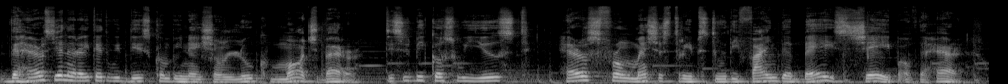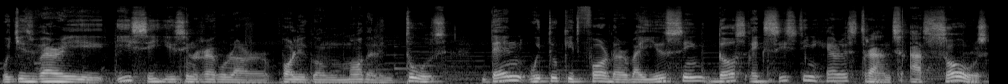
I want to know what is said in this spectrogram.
The hairs generated with this combination look much better. This is because we used hairs from mesh strips to define the base shape of the hair, which is very easy using regular polygon modeling tools. Then we took it further by using those existing hair strands as source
